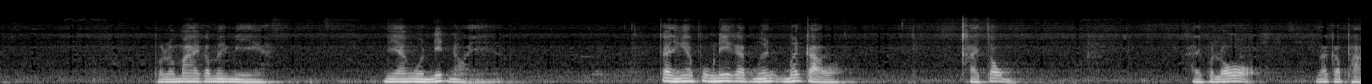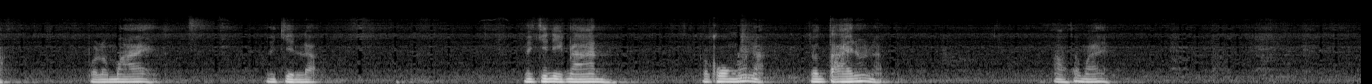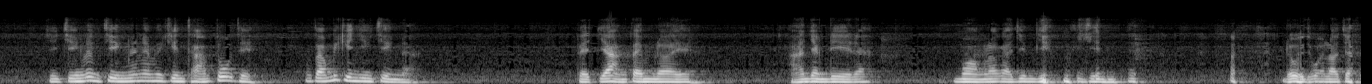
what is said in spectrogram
ลไม้ก็ไม่มี มีองุ่นนิดหน่อยก็อย่างเงี้ยพรุ่งนี้ก็เหมือนเหมือนเก่าไข่ต้ม ไข่พะโล้แล้วก็ผัก ผลไม้ ไม่กินละ ไม่กินอีกนาน ก็คงนั่นน่ะ จนตายนั่นน่ะอ้าวทำไม จริง ๆ เรื่องจริงนะเนี่ยไม่กินถามตู้สิหลวงตาไม่กินจริง ๆนะ เป็ดย่างเต็มเลย อาหารอย่างดีแล้วมองแล้วก็ยิ้มยิ้มไม่กิน ดูว่าเราจะ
